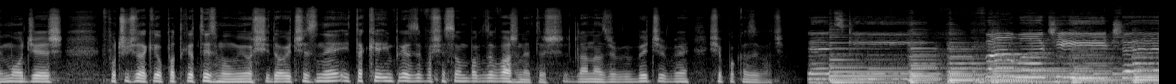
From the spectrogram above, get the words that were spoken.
y, młodzież w poczuciu takiego patriotyzmu, miłości do ojczyzny i takie imprezy właśnie są bardzo ważne też dla nas, żeby być, żeby się pokazywać. Lecki, chwała Ci, cześć.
